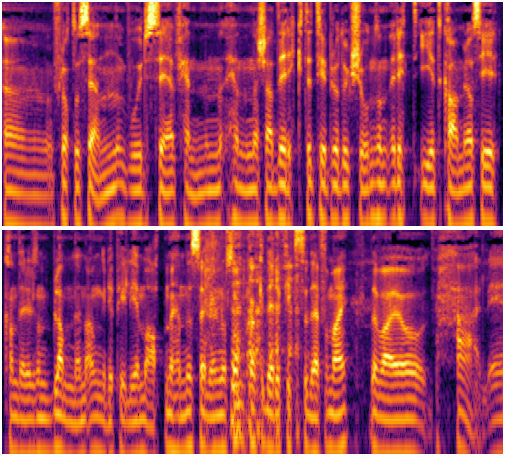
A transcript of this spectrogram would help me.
uh, flotte scenen hvor CF henvender seg direkte til produksjonen, sånn rett i et kamera og sier Kan dere liksom blande en angrepille i maten hennes, eller noe sånt? Kan ikke dere fikse det for meg? Det var jo herlig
